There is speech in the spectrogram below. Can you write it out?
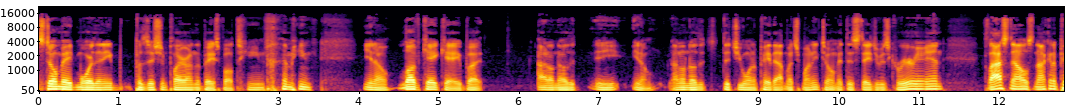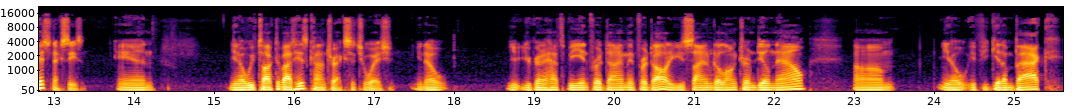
still made more than any position player on the baseball team. I mean, you know, love KK, but I don't know that he, you know, I don't know that that you want to pay that much money to him at this stage of his career. And Glasnow's not going to pitch next season, and you know, we've talked about his contract situation. You know, you- you're going to have to be in for a dime, in for a dollar. You sign him to a long term deal now. Um, you know, if you get him back,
